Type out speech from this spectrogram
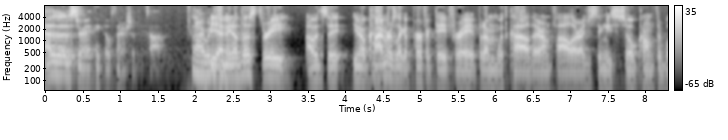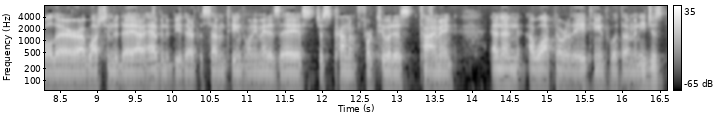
out of those three. I think he'll finish at the top. All right. yeah, I mean, of those three, I would say you know Kaymer's like a perfect eight for eight, but I'm with Kyle there on Fowler. I just think he's so comfortable there. I watched him today. I happened to be there at the 17th when he made his ace. Just kind of fortuitous timing. And then I walked over to the 18th with him, and he just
